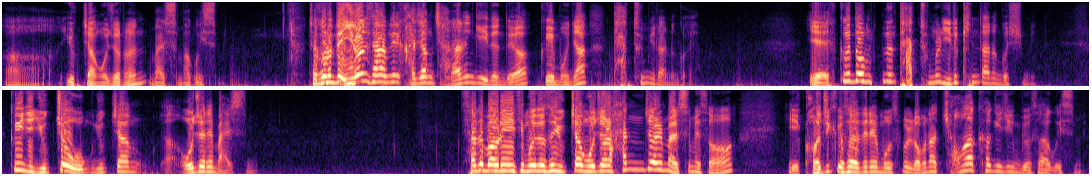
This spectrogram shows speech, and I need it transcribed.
어, 6장 5절은 말씀하고 있습니다. 자 그런데 이런 사람들이 가장 잘하는 게 있는데요. 그게 뭐냐? 다툼이라는 거예요. 예, 끝없는 다툼을 일으킨다는 것입니다. 그게 이제 6장 6장 5절의 말씀. 사도 바울이 디모데서 6장 5절 한 절 말씀에서 이 거짓 교사들의 모습을 너무나 정확하게 지금 묘사하고 있습니다.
